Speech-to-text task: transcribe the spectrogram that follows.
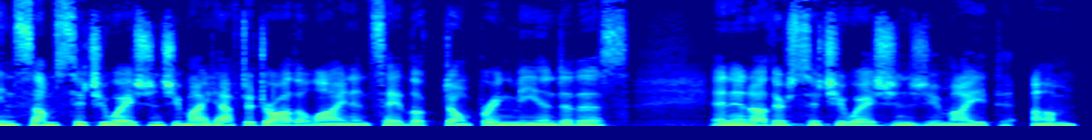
in some situations, you might have to draw the line and say, look, don't bring me into this. And in other situations, you might um,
